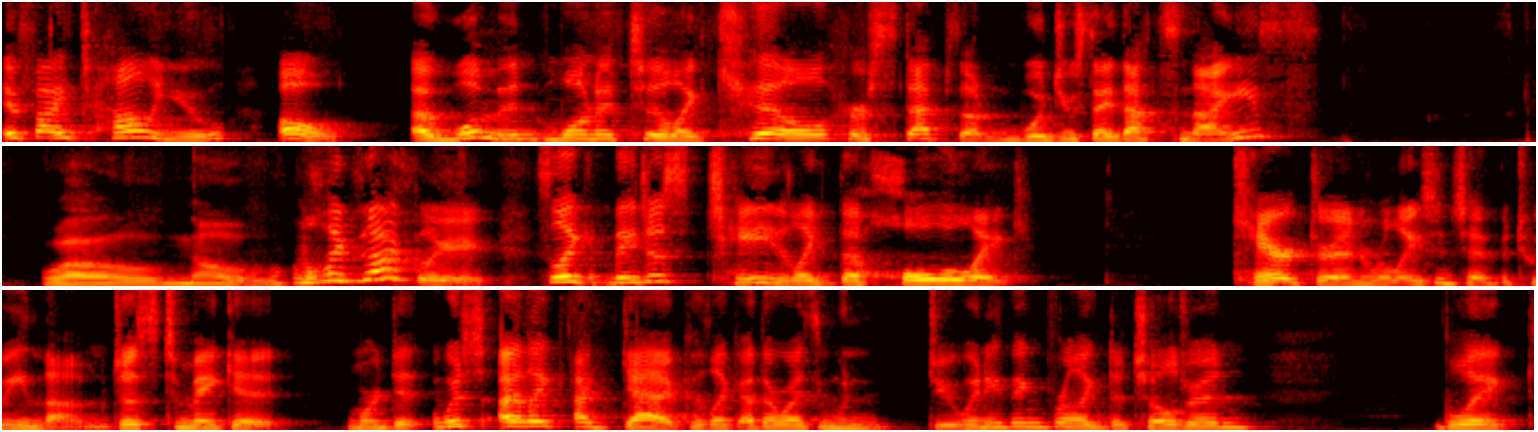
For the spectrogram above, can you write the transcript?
if I tell you, oh, a woman wanted to like kill her stepson, would you say that's nice? Well, no. Well, exactly. So like they just changed like the whole like character and relationship between them just to make it more di- which I like I get because like otherwise you wouldn't do anything for like the children. Like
